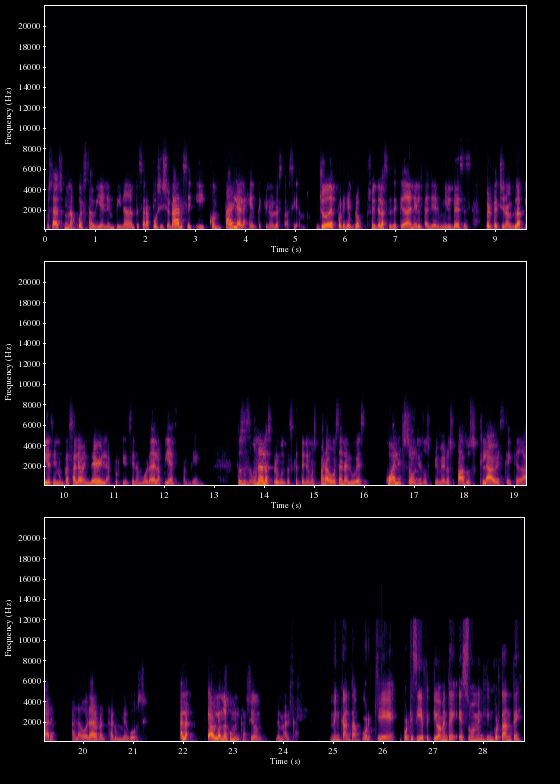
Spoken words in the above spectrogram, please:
o sea, es como una cuesta bien empinada empezar a posicionarse y contarle a la gente que uno lo está haciendo. Yo, de, por ejemplo, soy de las que se queda en el taller mil veces perfeccionando la pieza y nunca sale a venderla porque se enamora de la pieza también. Entonces, una de las preguntas que tenemos para vos, Ana Lu, es ¿cuáles son esos primeros pasos claves que hay que dar a la hora de arrancar un negocio? Hablando de comunicación de marca. Me encanta porque, porque sí, efectivamente es sumamente importante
